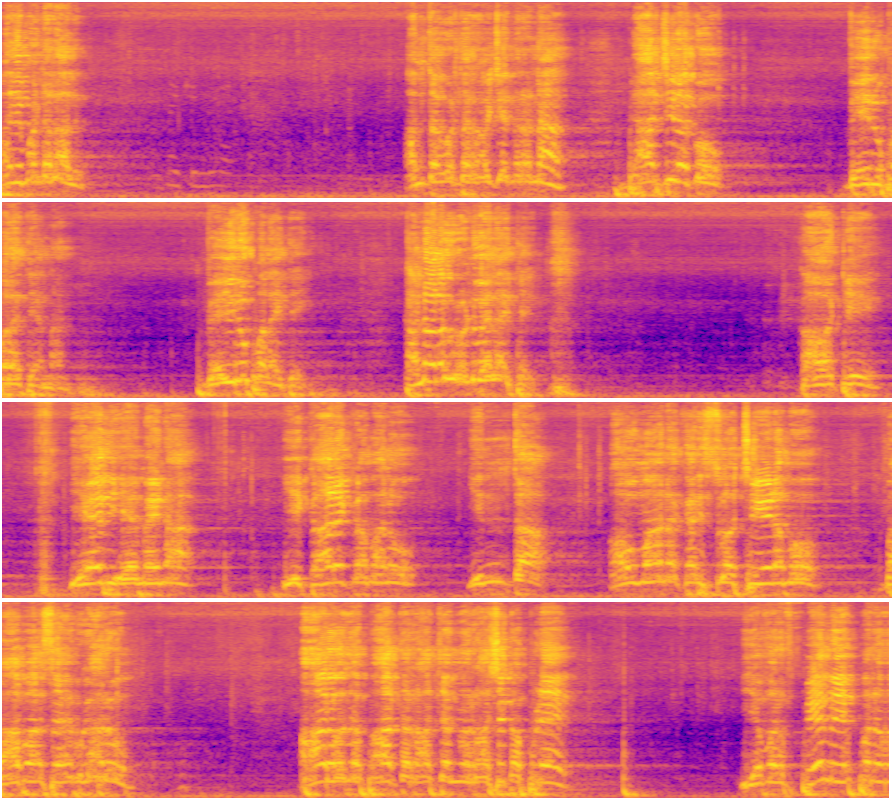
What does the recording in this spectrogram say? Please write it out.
పది మండలాలు. అంతా కూడా రవిచంద్ర అన్న బ్యాచీలకు వెయ్యి రూపాయలు అయితే అన్నాను వెయ్యి రూపాయలు అవుతాయి కండలకు రెండు వేలు అవుతాయి కాబట్టి ఏది ఏమైనా ఈ కార్యక్రమాలు ఇంత అవమానకరిస్తులో చేయడము బాబాసాహెబ్ గారు ఆ రోజు పాత రాజ్యాంగం రాసేటప్పుడే ఎవరు పేర్లు చెప్పను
